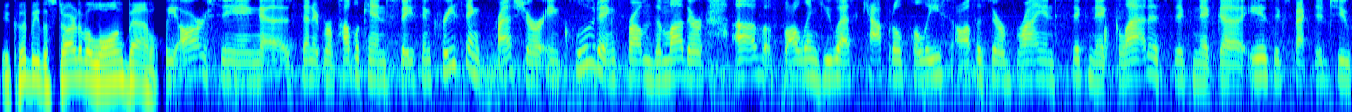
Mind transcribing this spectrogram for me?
it could be the start of a long battle. We are seeing uh, Senate Republicans face increasing pressure, including from the mother of fallen U.S. Capitol Police Officer Brian Sicknick. Gladys Sicknick uh, is expected to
